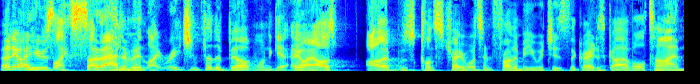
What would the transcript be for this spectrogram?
Anyway, he was like so adamant, like reaching for the belt, want to get. Anyway, I was I was concentrating what's in front of me, which is the greatest guy of all time.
